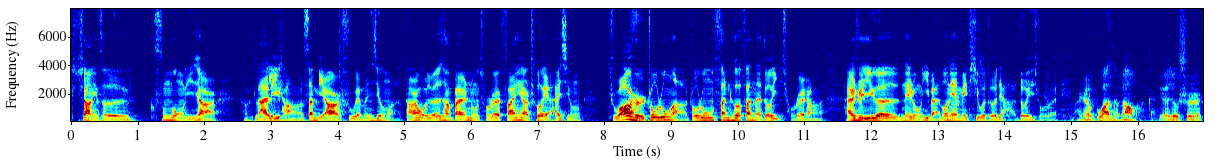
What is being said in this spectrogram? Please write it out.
上一次松动了一下，然来了一场三比二输给门兴了。当然，我觉得像拜仁这种球队翻一下车也还行，主要是周中啊，周中翻车翻在德乙球队上了，还是一个那种一百多年没踢过德甲的德乙球队。反正不管怎么样吧，感觉就是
